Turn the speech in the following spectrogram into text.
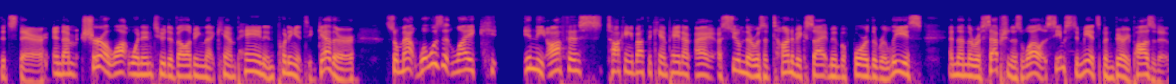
that's there. And I'm sure a lot went into developing that campaign and putting it together. So, Matt, what was it like in the office talking about the campaign? I, I assume there was a ton of excitement before the release and then the reception as well. It seems to me it's been very positive.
